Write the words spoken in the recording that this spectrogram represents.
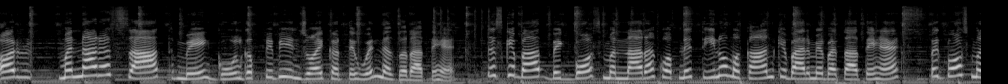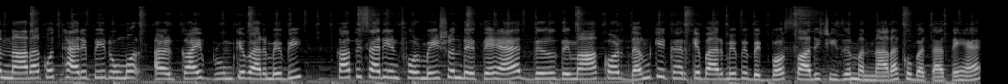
और मन्नारा साथ में गोलगप्पे भी एंजॉय करते हुए नज़र आते हैं। इसके बाद बिग बॉस मन्नारा को अपने तीनों मकान के बारे में बताते हैं। बिग बॉस मन्नारा को थेरेपी रूम और आर्काइव रूम के बारे में भी काफ़ी सारी इन्फॉर्मेशन देते हैं। दिल, दिमाग और दम के घर के बारे में भी बिग बॉस सारी चीज़ें मन्नारा को बताते हैं।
